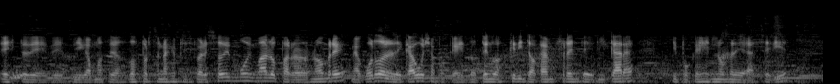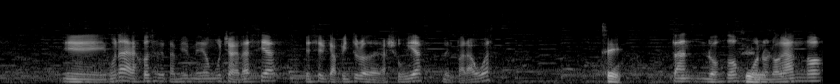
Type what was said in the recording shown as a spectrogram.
este de, de, digamos, de los dos personajes principales. Soy muy malo para los nombres, me acuerdo del de Kaguya porque lo tengo escrito acá enfrente de mi cara y porque es el nombre de la serie. Eh, una de las cosas que también me dio mucha gracia es el capítulo de la lluvia, del paraguas. Sí. Están los dos Sí. monologando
